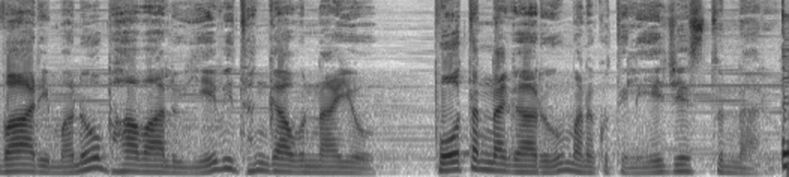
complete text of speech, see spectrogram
వారి మనోభావాలు ఏ విధంగా ఉన్నాయో పోతన్నగారు మనకు తెలియజేస్తున్నారు.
